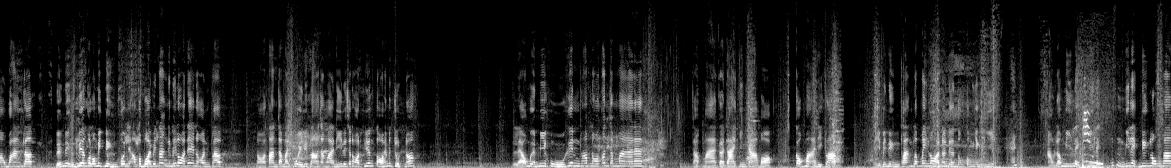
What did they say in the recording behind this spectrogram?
มาวางครับเหลือหนึ่งเครื่องก็ล้มอีกหนึ่งคนเนี่ยเอาคาร์บอยไปนั่งเนี่ยไม่รอดแน่นอนครับนอตันจะมาช่วยหรือเปล่าจังหวะนี้เลยจะถอดเครื่องต่อให้มันจุดเนาะแล้วเหมือนมีหูขึ้นครับนอตันจะมานะ จับมาก็ได้กิ้งก่าบอก ก็มาดิครับตีไปหนึ่งครั้งแล้วไม่รอดนะเดินตรงๆอย่างนี้เอาแล้วมีเหล็กมีเหล็กมีเหล็กดึงลงครับ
